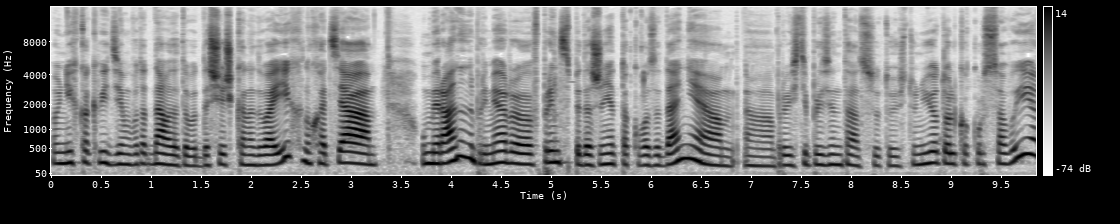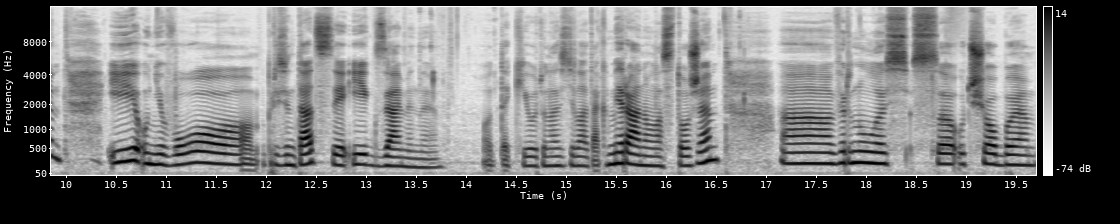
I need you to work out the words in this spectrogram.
У них, как видим, вот одна вот эта вот дощечка на двоих, ну хотя у Мираны, например, в принципе даже нет такого задания э, провести презентацию, то есть у нее только курсовые, и у него презентации и экзамены. Вот такие вот у нас дела. Так, Мирана у нас тоже э, вернулась с учебы.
